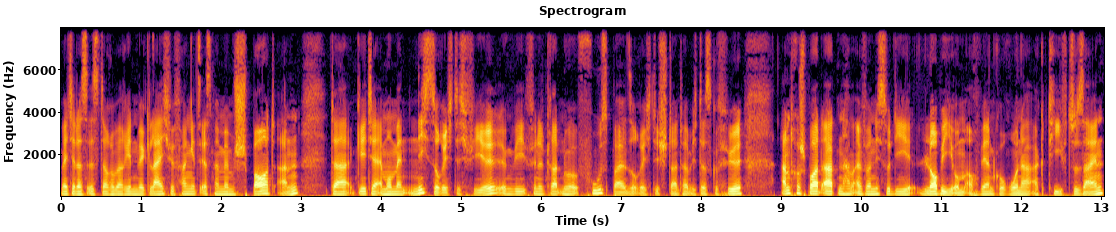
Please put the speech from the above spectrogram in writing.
Welcher das ist, darüber reden wir gleich. Wir fangen jetzt erstmal mit dem Sport an. Da geht ja im Moment nicht so richtig viel. Irgendwie findet gerade nur Fußball so richtig statt, habe ich das Gefühl. Andere Sportarten haben einfach nicht so die Lobby, um auch während Corona aktiv zu sein.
